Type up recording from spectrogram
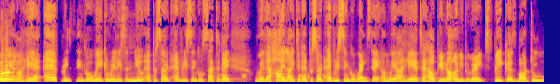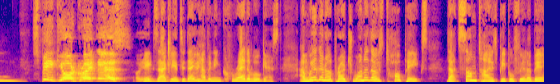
And we are here every single week and release a new episode every single Saturday with a highlighted episode every single Wednesday. And we are here to help you not only be great speakers, but to speak your greatness. Oh, yeah. Exactly. And today we have an incredible guest, and we're going to approach one of those topics that sometimes people feel a bit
